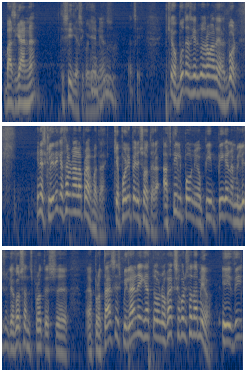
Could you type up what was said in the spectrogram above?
Μπαζιάννα, της ίδιας οικογένειας. Mm-hmm. Και ο Μπούντας γενικός γραμματέας. Λοιπόν, είναι σκληροί και θέλουν άλλα πράγματα. Και πολύ περισσότερα. Αυτοί λοιπόν οι οποίοι πήγαν να μιλήσουν και δώσαν τις πρώτες ε, προτάσεις, μιλάνε για το ΝΟΓΑ ξεχωριστό ταμείο. Ήδη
